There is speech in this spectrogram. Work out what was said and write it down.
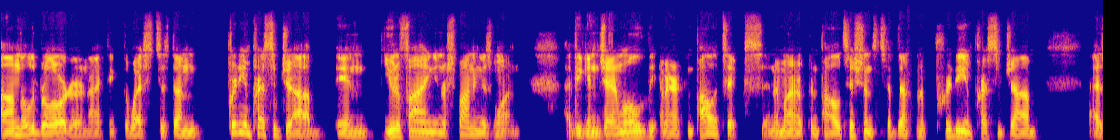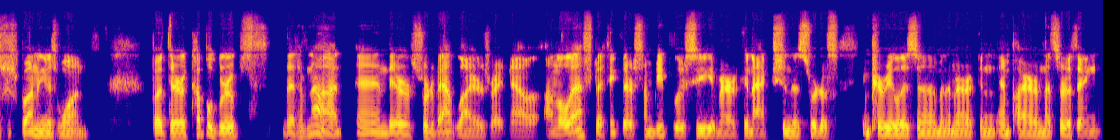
on the liberal order. And I think the West has done pretty impressive job in unifying and responding as one. I think in general, the American politics and American politicians have done a pretty impressive job as responding as one. But there are a couple groups that have not, and they're sort of outliers right now. On the left, I think there are some people who see American action as sort of imperialism and American empire and that sort of thing.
